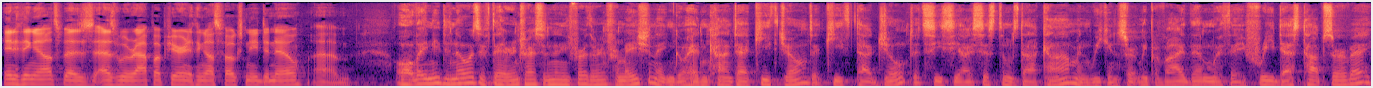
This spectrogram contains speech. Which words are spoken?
Anything else as as we wrap up here? Anything else folks need to know? Um, All they need to know is if they're interested in any further information, they can go ahead and contact Keith Jones at keith.jones at ccisystems.com, and we can certainly provide them with a free desktop survey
